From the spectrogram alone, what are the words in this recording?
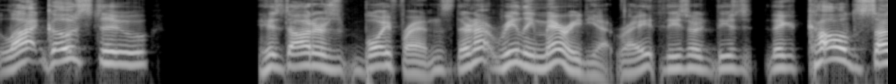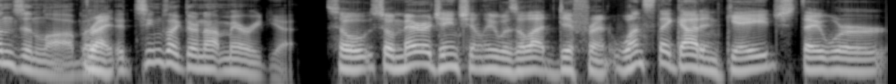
Lot goes to his daughter's boyfriends. They're not really married yet, right? These are these they're called sons-in-law, but Right. it seems like they're not married yet. So so marriage anciently was a lot different. Once they got engaged, they were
